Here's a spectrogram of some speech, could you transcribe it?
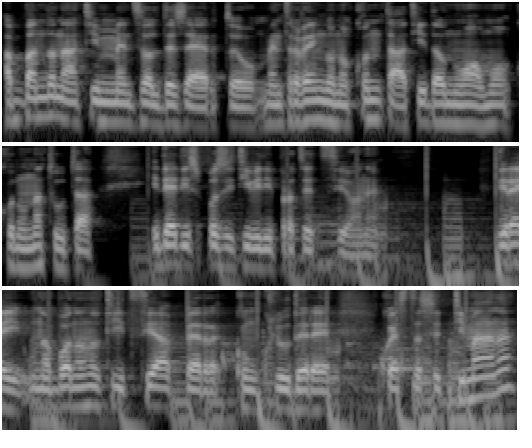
abbandonati in mezzo al deserto, mentre vengono contati da un uomo con una tuta e dei dispositivi di protezione direi una buona notizia per concludere questa settimana.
